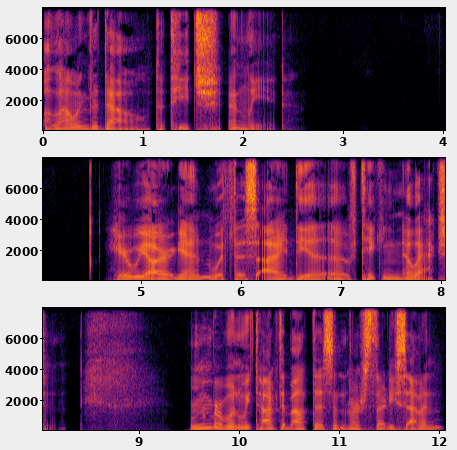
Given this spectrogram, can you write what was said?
Allowing the Tao to teach and lead. Here we are again with this idea of taking no action. Remember when we talked about this in verse 37?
